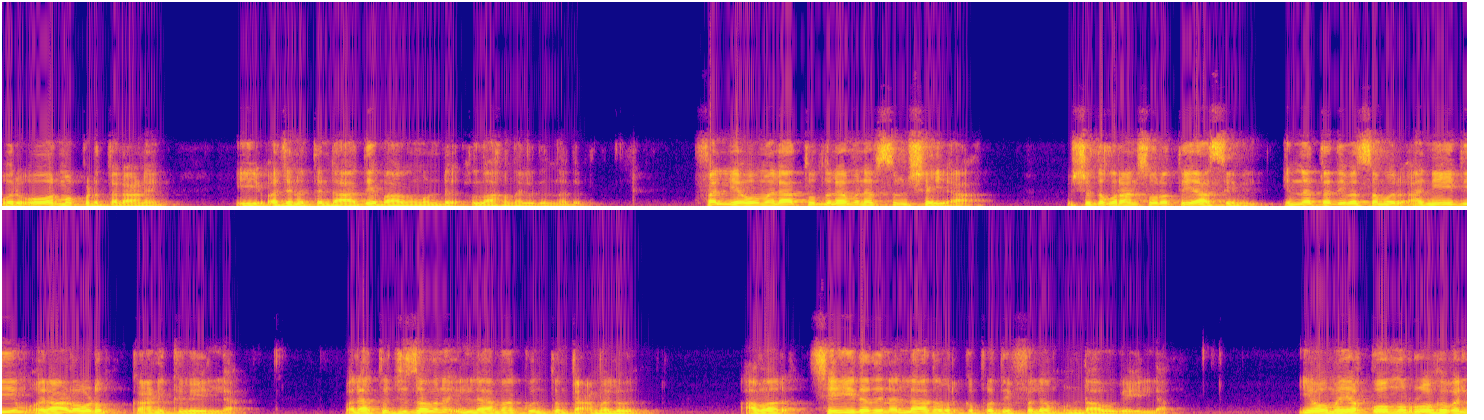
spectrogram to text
ഒരു ഓർമ്മപ്പെടുത്തലാണ് ഈ വചനത്തിന്റെ ആദ്യ ഭാഗം കൊണ്ട് അള്ളാഹു നൽകുന്നത്. വിശുദ്ധ ഖുറാൻ സൂറത്ത് യാസീനിൽ ഇന്നത്തെ ദിവസം ഒരു അനീതിയും ഒരാളോടും കാണിക്കുകയില്ല. വലാത്തു ജുസവന ഇല്ലാമ കുന്തും തമലൂൻ അവർ ചെയ്തതിനല്ലാതെ അവർക്ക് പ്രതിഫലം ഉണ്ടാവുകയില്ല. യോമ യക്കോമുറൂഹ് വൽ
